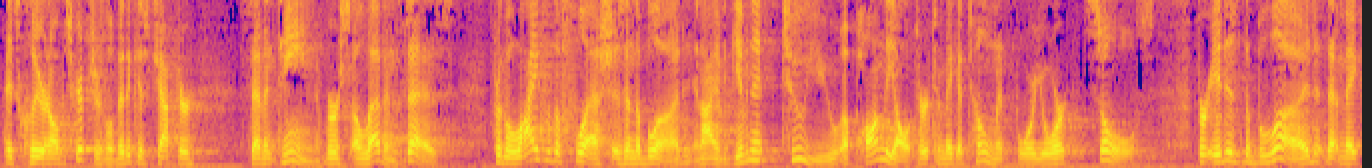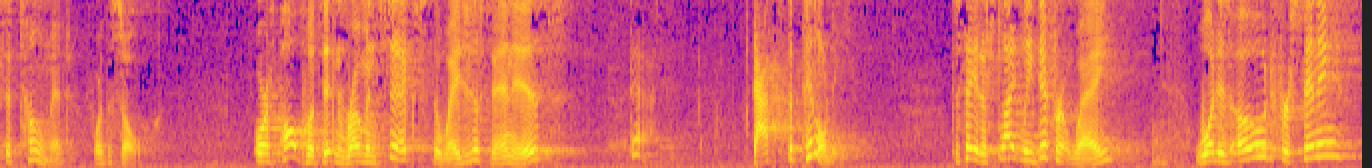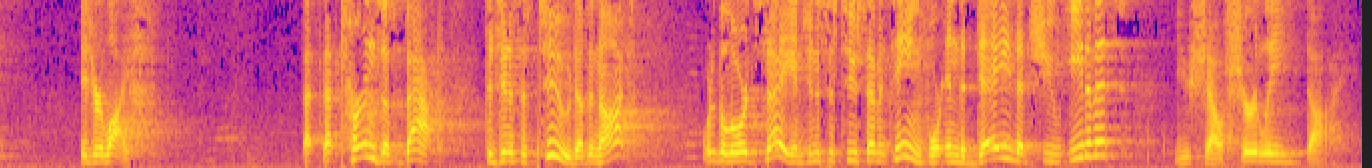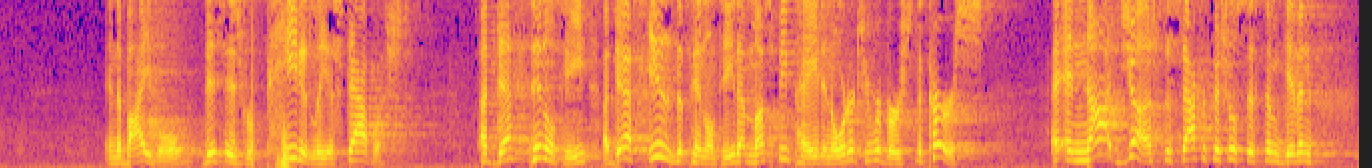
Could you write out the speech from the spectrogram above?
It's clear in all the scriptures. Leviticus chapter 17, verse 11 says, For the life of the flesh is in the blood, and I have given it to you upon the altar to make atonement for your souls for it is the blood that makes atonement for the soul. Or as Paul puts it in Romans 6, the wages of sin is death. That's the penalty. To say it a slightly different way, what is owed for sinning is your life. That, that turns us back to Genesis 2, does it not? What does the Lord say in Genesis 2:17? For in the day that you eat of it, you shall surely die. In the Bible, this is repeatedly established. A death penalty, a death is the penalty that must be paid in order to reverse the curse. And not just the sacrificial system given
